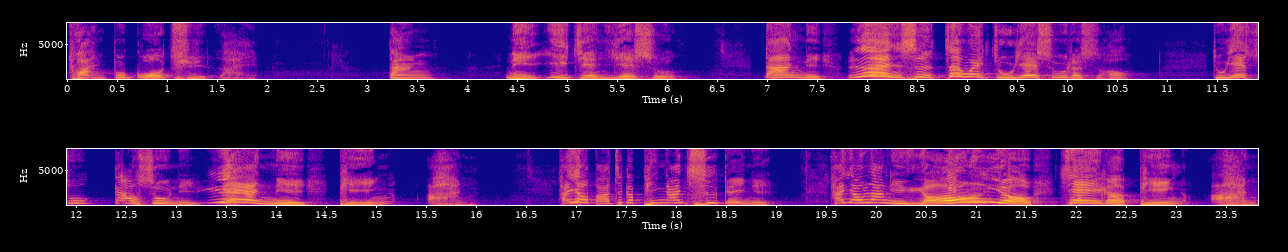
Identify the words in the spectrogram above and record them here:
喘不过去来。当你遇见耶稣，当你认识这位主耶稣的时候，主耶稣告诉你：“愿你平安。”他要把这个平安赐给你，他要让你拥有这个平安。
